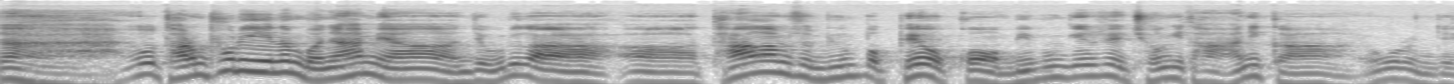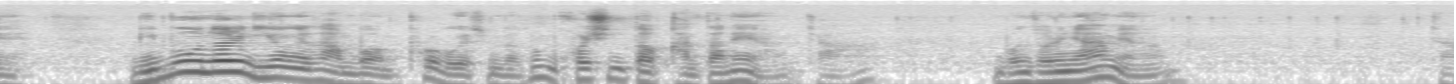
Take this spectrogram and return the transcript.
자, 요 다른 풀이는 뭐냐 하면 이제 우리가 어, 다항함수 미분법 배웠고 미분 계수의 정의 다 아니까 요거를 이제 미분을 이용해서 한번 풀어보겠습니다. 그럼 훨씬 더 간단해요. 자, 뭔 소리냐 하면 자,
